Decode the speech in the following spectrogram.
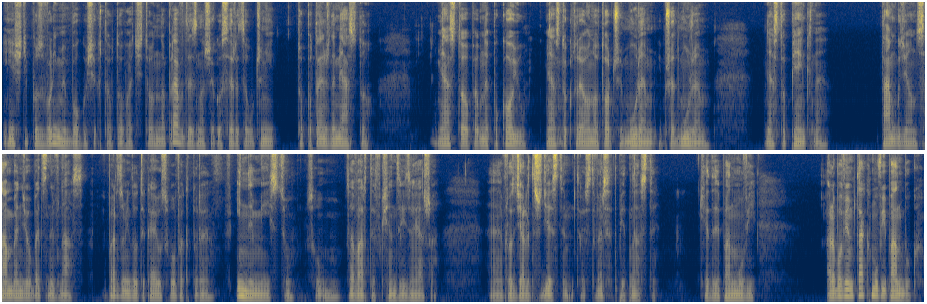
Jeśli pozwolimy Bogu się kształtować, to On naprawdę z naszego serca uczyni to potężne miasto. Miasto pełne pokoju, miasto, które On otoczy murem i przedmurzem, miasto piękne, tam, gdzie On sam będzie obecny w nas. Bardzo mnie dotykają słowa, które w innym miejscu są zawarte w księdze Izajasza, e, w rozdziale 30, to jest werset 15, kiedy Pan mówi: Albowiem tak mówi Pan Bóg,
